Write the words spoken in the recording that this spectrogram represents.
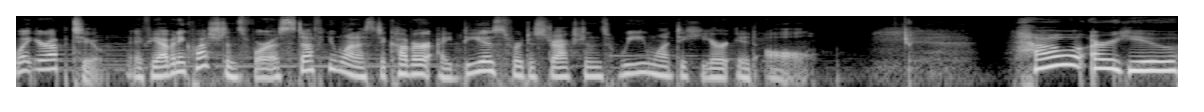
what you're up to. If you have any questions for us, stuff you want us to cover, ideas for distractions, we want to hear it all. How are you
